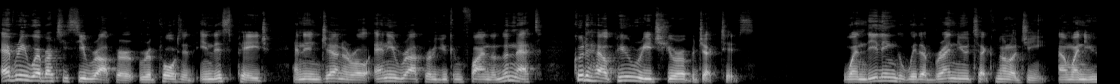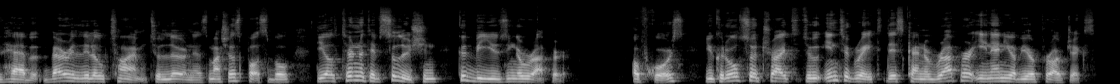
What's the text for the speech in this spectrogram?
Every WebRTC wrapper reported in this page and in general any wrapper you can find on the net could help you reach your objectives. When dealing with a brand new technology and when you have very little time to learn as much as possible, the alternative solution could be using a wrapper. Of course, you could also try to integrate this kind of wrapper in any of your projects,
